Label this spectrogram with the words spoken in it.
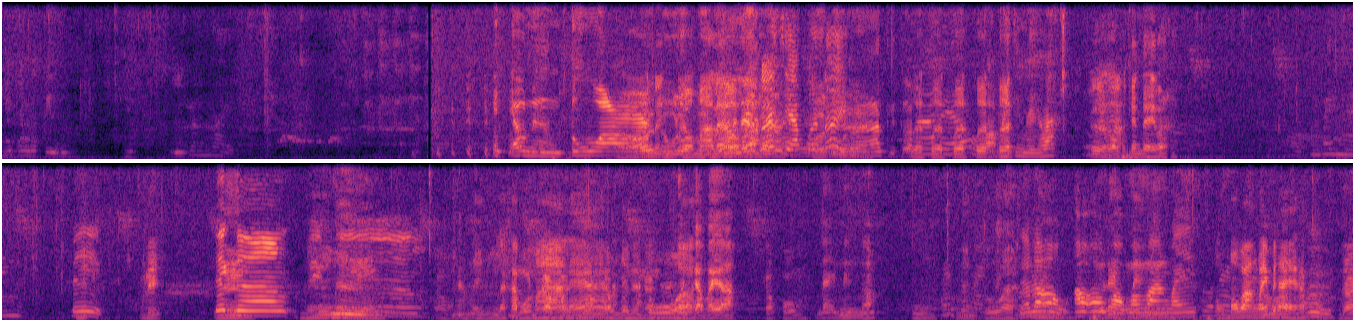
ไม่ต้องก็ปิวกันไหว เจ้าหนึ่งตัวอ๋อหนึ่งตัวมาแล้วเลยเลยเจียบเปิดเลย เปิดเปิดเปิดเปิดเปิดที่ไหนวะเออออกจังไหนวะเลขเลขเลขหนึ่งหนึ่งหนึ่งเอาหนึ่งแล้วครับวนมากบแล้ววนกบหนึ่งมาตัววนกลับไว้เหรอครับผมได้หนึ่งเนาะอืมหนึ่งตัวแล้วเราเอาเอาเอาออกมาวางไว้ออกมาวางไว้ไม่ได้ครับอืมได้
